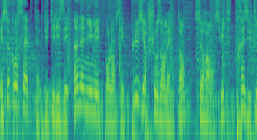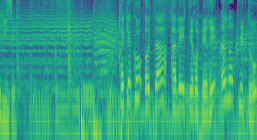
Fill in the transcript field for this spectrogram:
et ce concept d'utiliser un animé pour lancer plusieurs choses en même temps sera ensuite très utilisé. Takako Ota avait été repérée un an plus tôt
